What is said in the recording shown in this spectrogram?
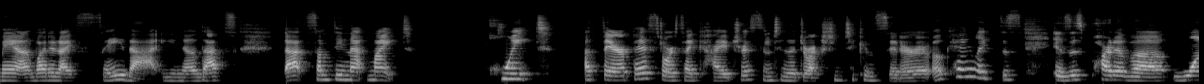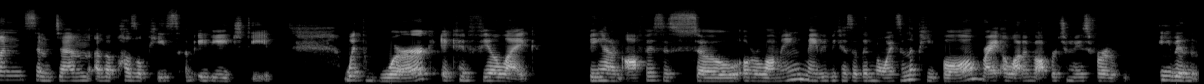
man why did I say that you know that's that's something that might point a therapist or a psychiatrist into the direction to consider okay like this is this part of a one symptom of a puzzle piece of ADHD with work it can feel like being at an office is so overwhelming maybe because of the noise and the people right a lot of opportunities for even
